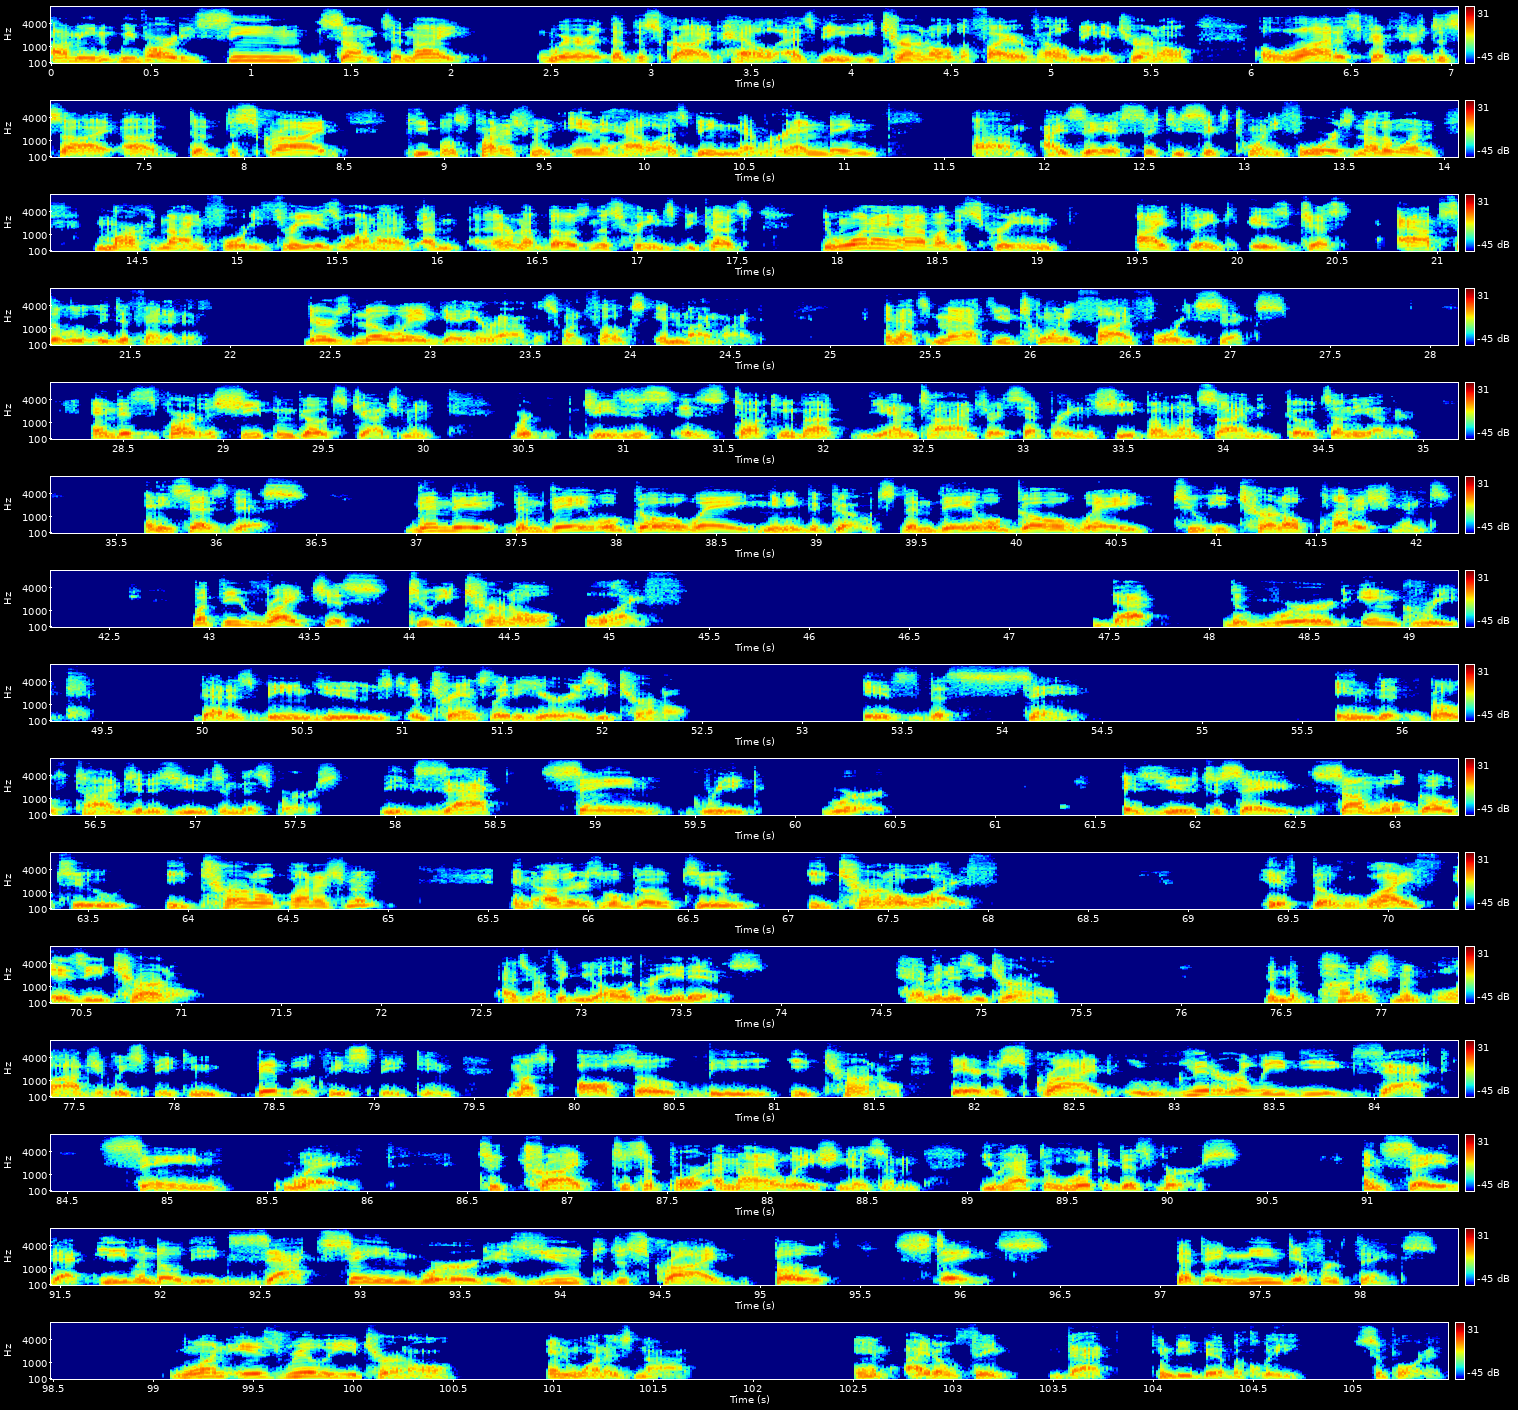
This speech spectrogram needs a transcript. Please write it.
I mean, we've already seen some tonight where that describe hell as being eternal, the fire of hell being eternal. A lot of scriptures decide, uh, describe people's punishment in hell as being never ending. Um, Isaiah 66 24 is another one. Mark 9 43 is one. I, I don't have those on the screens because the one I have on the screen, I think, is just absolutely definitive. There's no way of getting around this one, folks, in my mind. And that's Matthew 25 46. And this is part of the sheep and goats judgment, where Jesus is talking about the end times, right? Separating the sheep on one side and the goats on the other. And he says this then they then they will go away, meaning the goats, then they will go away to eternal punishment, but the righteous to eternal life. That the word in Greek that is being used and translated here as eternal is the same in the, both times it is used in this verse. The exact same Greek word is used to say some will go to eternal punishment and others will go to eternal life. If the life is eternal, as I think we all agree it is, heaven is eternal, then the punishment, logically speaking, biblically speaking, must also be eternal. They are described literally the exact same way. To try to support annihilationism, you have to look at this verse and say that even though the exact same word is used to describe both states, that they mean different things. One is really eternal and one is not. And I don't think that can be biblically supported.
